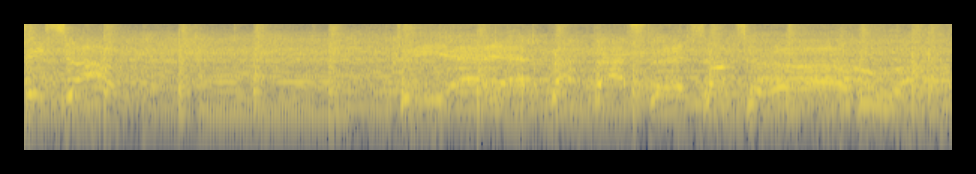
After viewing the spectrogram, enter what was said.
teacher Created by bastards on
